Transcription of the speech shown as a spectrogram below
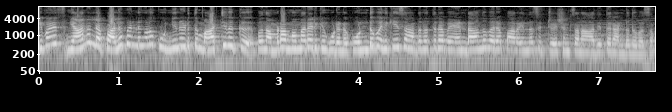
ഇവൻ ഞാനല്ല പല പെണ്ണുങ്ങളും കുഞ്ഞിനെടുത്ത് മാറ്റിവെക്ക്. ഇപ്പൊ നമ്മുടെ അമ്മമാരായിരിക്കും കൂടെ. കൊണ്ടുപോയി എനിക്ക് ഈ സാധനത്തിന് വേണ്ടാന്ന് വരെ പറയുന്ന സിറ്റുവേഷൻസ് ആണ് ആദ്യത്തെ രണ്ട് ദിവസം.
